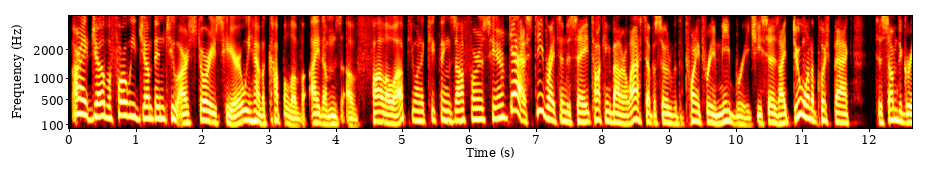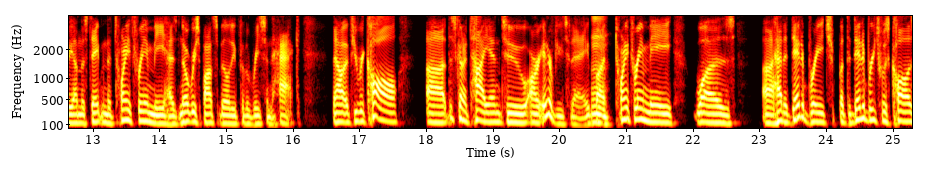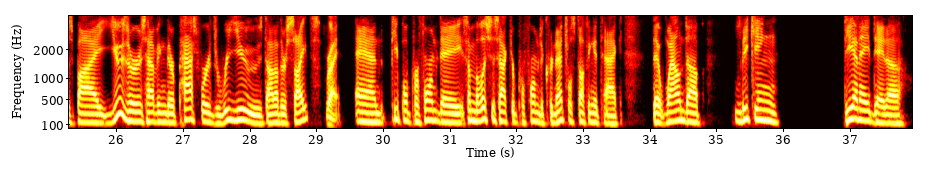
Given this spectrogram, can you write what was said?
All right, Joe, before we jump into our stories here, we have a couple of items of follow up. You want to kick things off for us here? Yeah, Steve writes in to say, talking about our last episode with the 23andMe breach, he says, I do want to push back to some degree on the statement that 23andMe has no responsibility for the recent hack. Now, if you recall, uh, this is going to tie into our interview today, but 23andMe was. Uh, had a data breach, but the data breach was caused by users having their passwords reused on other sites. Right. And people performed a some malicious actor performed a credential stuffing attack that wound up leaking DNA data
